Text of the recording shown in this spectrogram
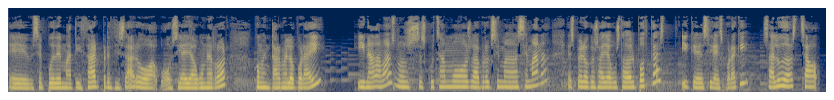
eh, se puede matizar, precisar o, o si hay algún error, comentármelo por ahí. Y nada más, nos escuchamos la próxima semana. Espero que os haya gustado el podcast y que sigáis por aquí. Saludos, chao.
